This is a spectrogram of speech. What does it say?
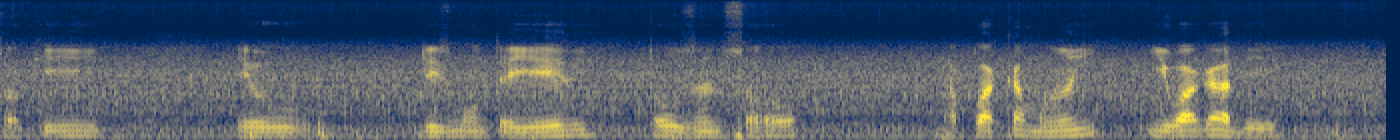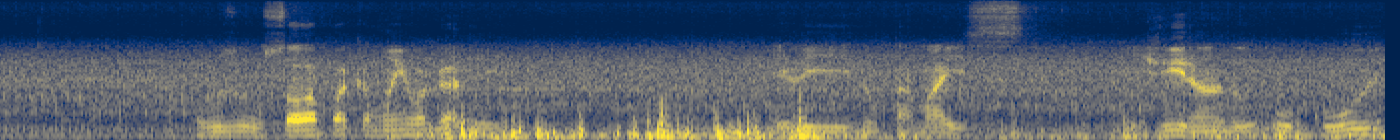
Só que eu desmontei ele, estou usando só a placa mãe e o HD eu uso só a placa mãe e o HD ele não está mais girando o cooler.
